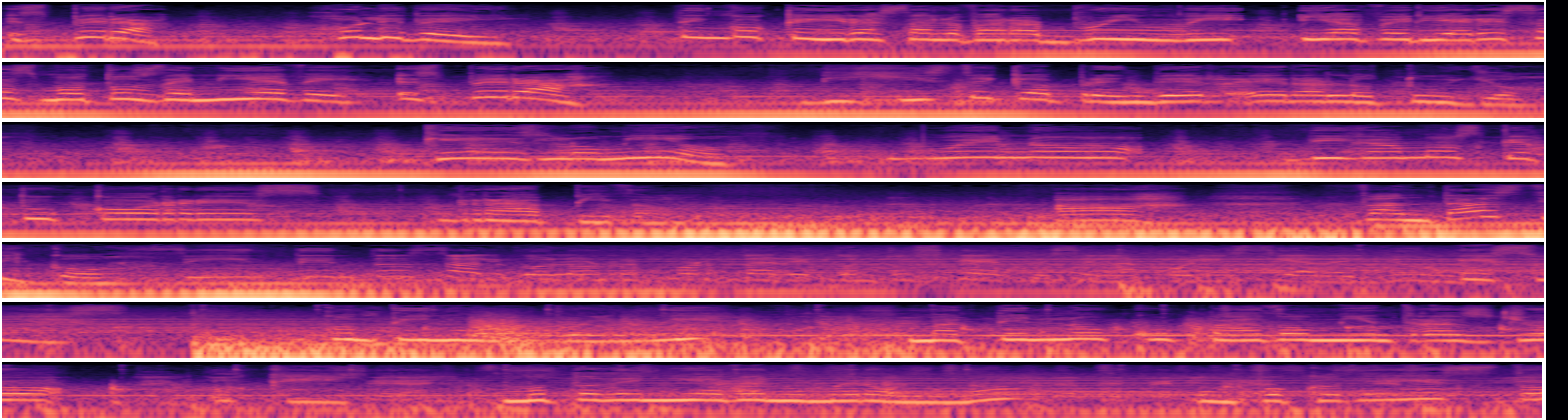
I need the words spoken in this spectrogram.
Espera, Holiday. Tengo que ir a salvar a Brinley y averiar esas motos de nieve. Espera. Dijiste que aprender era lo tuyo. ¿Qué es lo mío? Bueno, digamos que tú corres rápido. Ah, fantástico. Si intentas algo, lo reportaré con tus jefes en la policía de Yuma. Eso es. Continúa, Brinley. Manténlo ocupado mientras yo... Ok, moto de nieve número uno. Un poco de esto.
